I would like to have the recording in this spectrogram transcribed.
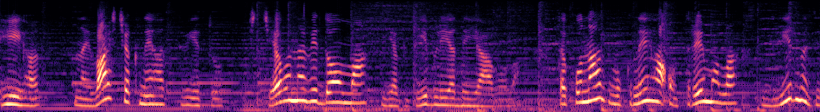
Гігас найважча книга світу. Ще вона відома як Біблія диявола. Таку назву книга отримала згідно зі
